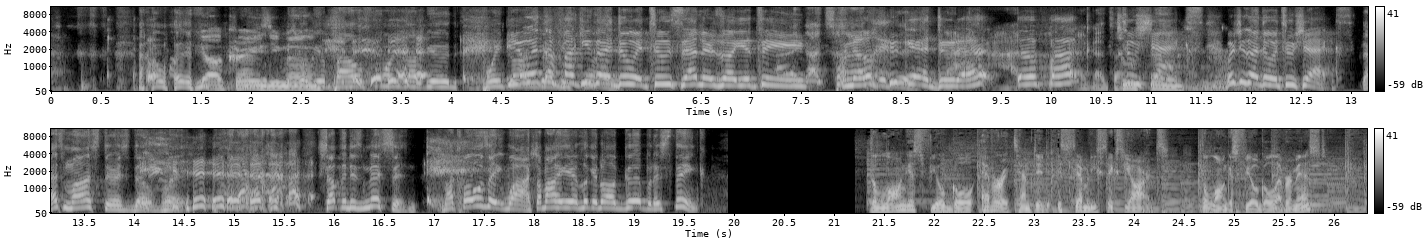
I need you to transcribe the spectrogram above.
Want, you- Y'all crazy, You gonna be man. a power forward. You gotta be a point guard. You what the fuck you strong. gonna do with two centers on your team? No, you can't do that. The fuck? Two Two Shaqs. What you gonna do with two Shaqs? That's monstrous though, but something is missing. My clothes ain't washed. I'm out here looking all good, but it stink. The longest field goal ever attempted is 76 yards. The longest field goal ever missed?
